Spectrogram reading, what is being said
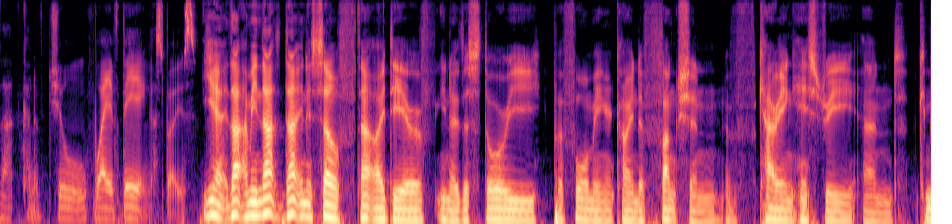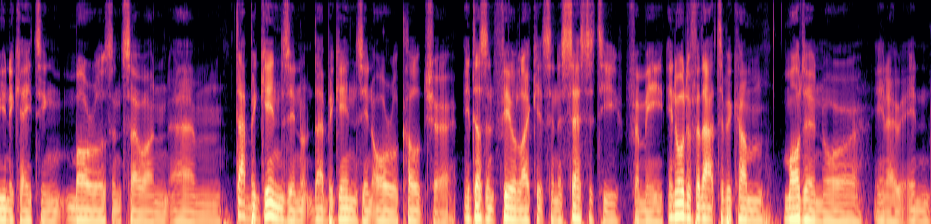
that kind of dual way of being, I suppose. Yeah, that I mean that that in itself, that idea of, you know, the story performing a kind of function of carrying history and communicating morals and so on um, that begins in that begins in oral culture. It doesn't feel like it's a necessity for me. In order for that to become modern or you know in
